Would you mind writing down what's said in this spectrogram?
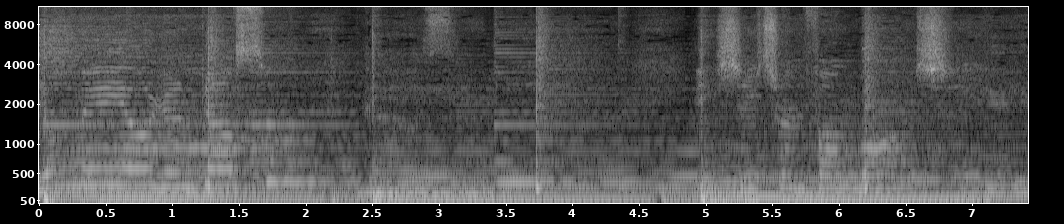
有没有人告诉你，你是春风，我是雨？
